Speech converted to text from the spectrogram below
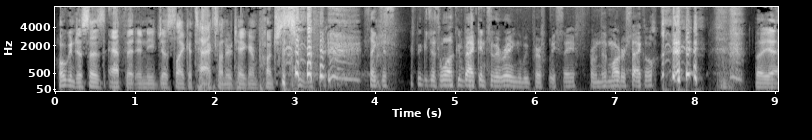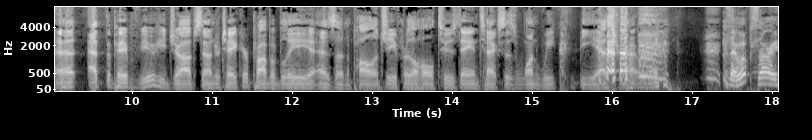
Hogan just says "F it" and he just like attacks Undertaker and punches him. It's like just if we could just walk him back into the ring and be perfectly safe from the motorcycle. But yeah, at, at the pay per view, he drops the Undertaker, probably as an apology for the whole Tuesday in Texas one week BS. He's like, whoops, sorry.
